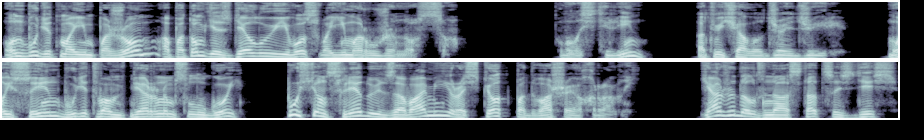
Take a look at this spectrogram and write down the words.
Он будет моим пажом, а потом я сделаю его своим оруженосцем». «Властелин», — отвечала Джаяджири, — «мой сын будет вам верным слугой, Пусть он следует за вами и растет под вашей охраной. Я же должна остаться здесь,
